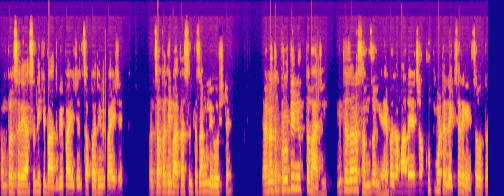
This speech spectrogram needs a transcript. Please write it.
कंपल्सरी असं नाही की भात बी पाहिजे चपाती बी पाहिजे. पण चपाती भात असेल तर चांगली गोष्ट आहे. त्यानंतर प्रोटीनयुक्त भाजी. इथं जरा समजून घ्या. हे बघा मला याच्यावर खूप मोठं लेक्चर घ्यायचं होतं.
